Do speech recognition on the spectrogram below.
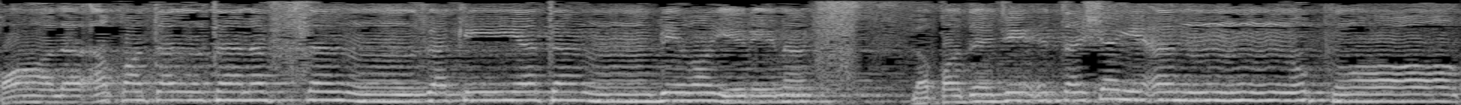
قال أقتلت نفسا زكية بغير نفس لقد جئت شيئا نكرا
